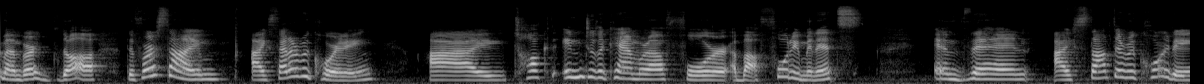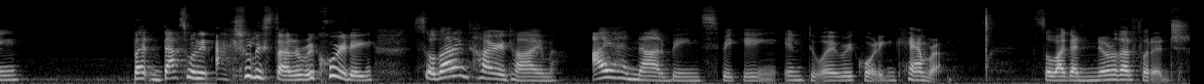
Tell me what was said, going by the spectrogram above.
remember, duh. The first time I started recording, I talked into the camera for about 40 minutes and then I stopped the recording, but that's when it actually started recording. So that entire time, I had not been speaking into a recording camera. So I got none of that footage.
